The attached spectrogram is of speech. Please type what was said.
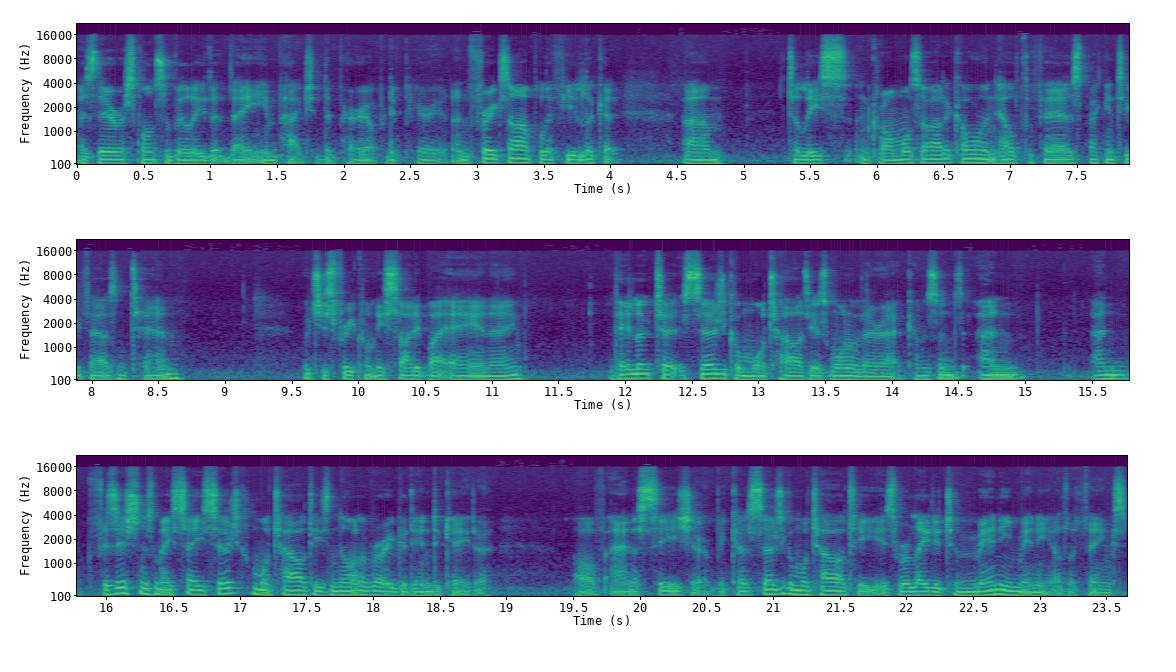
as their responsibility that they impacted the perioperative period? And for example, if you look at um, Dulisse and Cromwell's article in Health Affairs back in 2010, which is frequently cited by ANA. They looked at surgical mortality as one of their outcomes, and, and, and physicians may say surgical mortality is not a very good indicator of anesthesia because surgical mortality is related to many, many other things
